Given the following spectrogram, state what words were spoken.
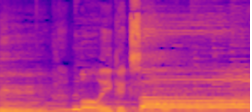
遇，爱极深。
